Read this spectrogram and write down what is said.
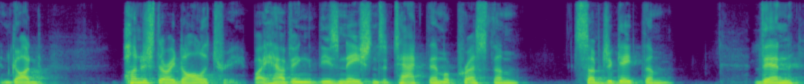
And God punished their idolatry by having these nations attack them, oppress them, subjugate them. Then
